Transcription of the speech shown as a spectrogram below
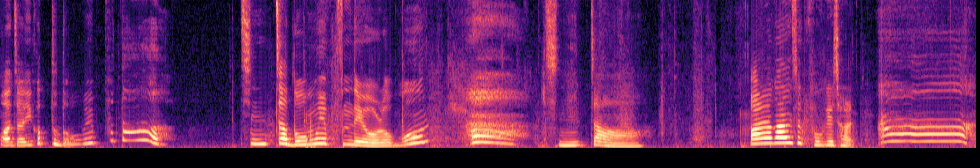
맞아 이것도 너무 예쁘다 진짜 너무 예쁜데요 여러분 진짜 빨간색 보기 잘. 아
